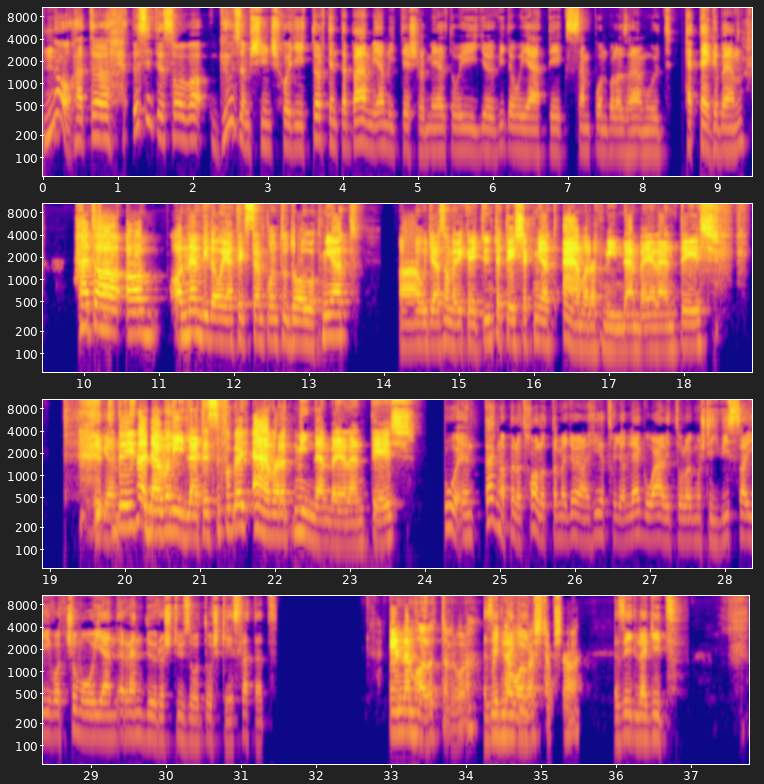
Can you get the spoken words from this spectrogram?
No, hát őszintén szólva gőzöm sincs, hogy így történt-e bármi említésre méltó így videójáték szempontból az elmúlt hetekben. Hát a, a, a nem videójáték szempontú dolgok miatt, a, ugye az amerikai tüntetések miatt elmaradt minden bejelentés. Igen. De így nagyjából így lehet összefoglalni, hogy elmaradt minden bejelentés. Hú, én tegnap előtt hallottam egy olyan hírt, hogy a Lego állítólag most így visszaívott csomó ilyen rendőrös tűzoltós készletet. Én nem hallottam róla. Ez így nem legit. olvastam soha. Ez így legit.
